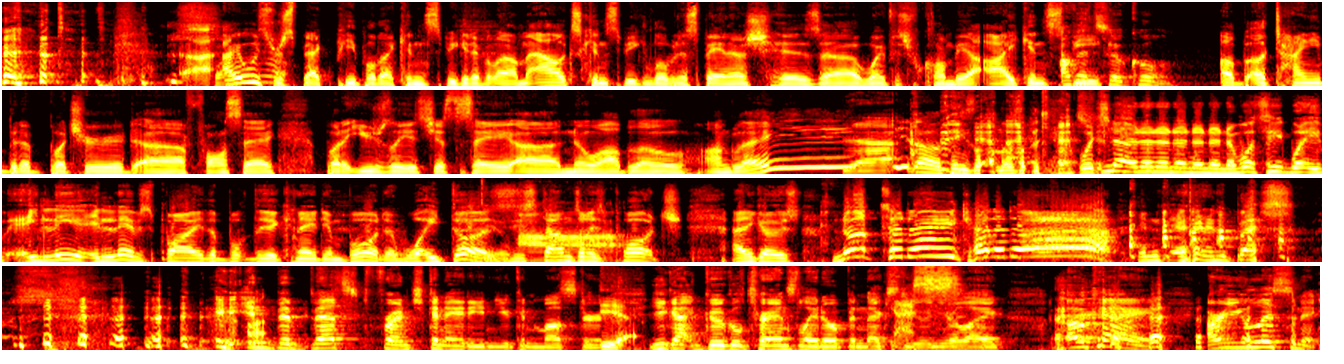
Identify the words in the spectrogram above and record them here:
I, always respect people that can speak a different. Um, Alex can speak a little bit of Spanish. His uh, wife is from Colombia. I can oh, speak that's so cool. a, a tiny bit of butchered uh, Francais, but it usually it's just to say uh, "no hablo anglais." Yeah. you know things along those Which No, no, no, no, no, no, no. What's he? What he, he, he lives by the the Canadian border. What he does is he stands on his ah. porch and he goes, "Not today, Canada!" In, in the best. in the best French Canadian you can muster. Yeah. You got Google Translate open next to you, and you're like, okay, are you listening?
